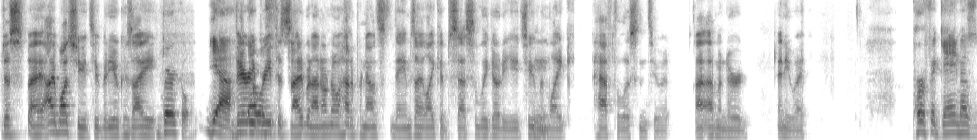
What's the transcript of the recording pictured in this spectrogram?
Just I, I watched YouTube video because I very cool. Yeah. Very brief was... aside, when I don't know how to pronounce names, I like obsessively go to YouTube mm. and like have to listen to it. I, I'm a nerd. Anyway. Perfect game has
